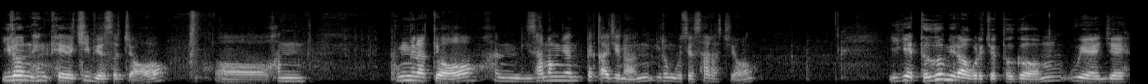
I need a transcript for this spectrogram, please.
이런 형태의 집이었었죠. 어, 한 국민학교 한 2, 3학년 때까지는 이런 곳에 살았죠. 이게 덕음이라고 그랬죠. 덕음 위에 이제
